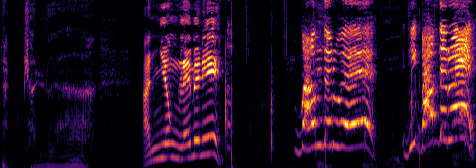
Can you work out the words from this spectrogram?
난 별로야. 안녕 레멘이. 마음대로 해. 네 마음대로 해.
